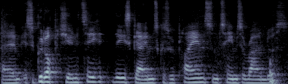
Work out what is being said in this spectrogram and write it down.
Um, it's a good opportunity, these games, because we're playing some teams around us.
